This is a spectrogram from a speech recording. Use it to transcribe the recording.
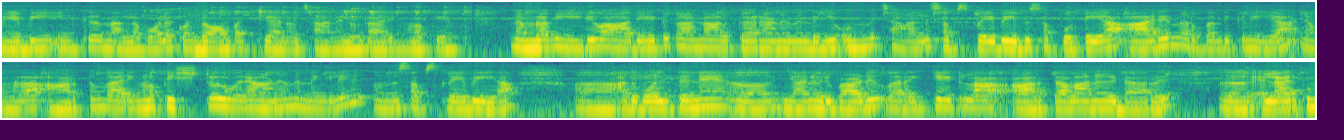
മേ ബി എനിക്ക് നല്ലപോലെ കൊണ്ടുപോകാൻ പറ്റിയാലോ ചാനലും കാര്യങ്ങളൊക്കെ. നമ്മളെ വീഡിയോ ആദ്യമായിട്ട് കാണുന്ന ആൾക്കാരാണെന്നുണ്ടെങ്കിൽ ഒന്ന് ചാനൽ സബ്സ്ക്രൈബ് ചെയ്ത് സപ്പോർട്ട് ചെയ്യുക. ആരെയും നിർബന്ധിക്കണില്ല. നമ്മളെ ആർട്ടും കാര്യങ്ങളൊക്കെ ഇഷ്ടമുള്ളവരാണെന്നുണ്ടെങ്കിൽ ഒന്ന് സബ്സ്ക്രൈബ് ചെയ്യുക. അതുപോലെ തന്നെ ഞാൻ ഒരുപാട് വെറൈറ്റി ആയിട്ടുള്ള ആർട്ടുകളാണ് ഇടാറ്. എല്ലാവർക്കും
